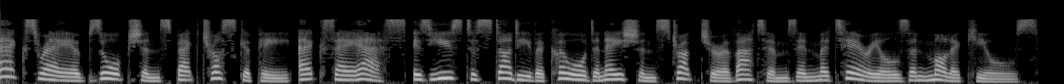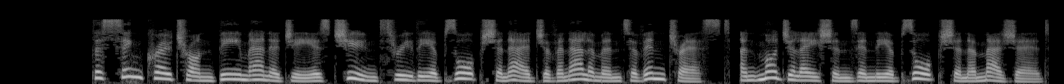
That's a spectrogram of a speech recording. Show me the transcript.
X-ray absorption spectroscopy is used to study the coordination structure of atoms in materials and molecules. The synchrotron beam energy is tuned through the absorption edge of an element of interest, and modulations in the absorption are measured.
